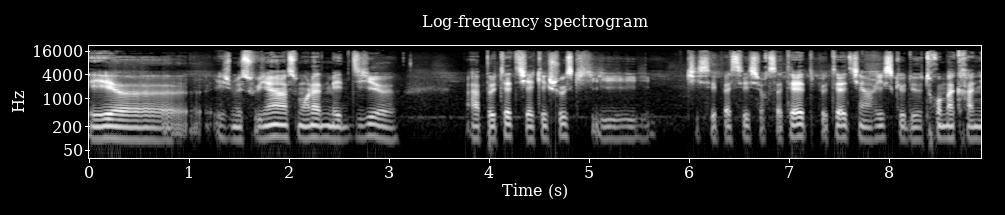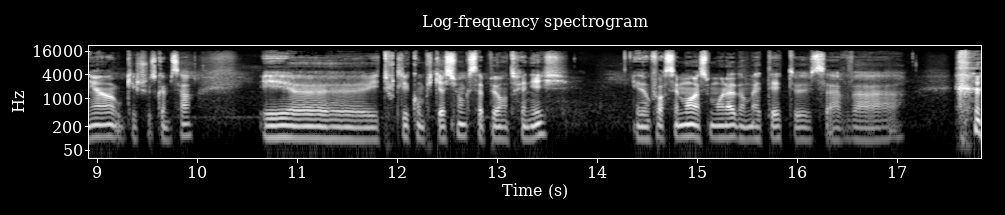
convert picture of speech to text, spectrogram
Et, et, je me souviens à ce moment-là de m'être dit, ah peut-être il y a quelque chose qui, qui s'est passé sur sa tête. Peut-être il y a un risque de trauma crânien ou quelque chose comme ça. Et, euh, toutes les complications que ça peut entraîner. Et donc forcément, à ce moment-là, dans ma tête, ça va,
